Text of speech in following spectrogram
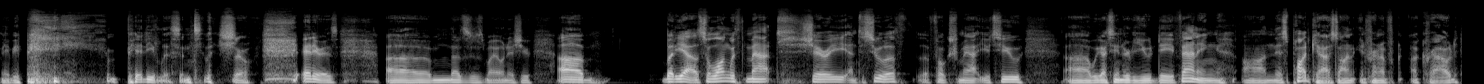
maybe pity listen to the show. anyways, um, that's just my own issue. Um, but yeah, so along with Matt, Sherry, and Tassoula, the folks from At U2, uh, we got to interview Dave Fanning on this podcast on in front of a crowd.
